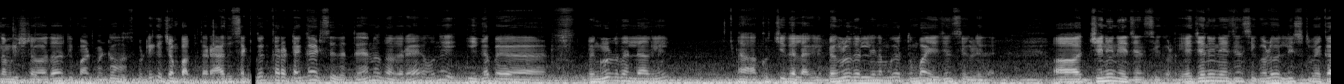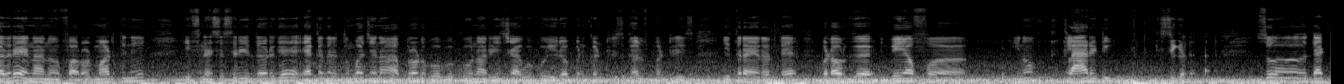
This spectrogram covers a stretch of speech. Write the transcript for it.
ನಮ್ಗೆ ಇಷ್ಟವಾದ ಡಿಪಾರ್ಟ್ಮೆಂಟು ಹಾಸ್ಪಿಟ್ಲಿಗೆ ಜಂಪ್ ಆಗ್ತಾರೆ. ಅದು ಸೆಕೆಂಡ್ ಕರೆಕ್ಟಾಗಿ ಗೈಡ್ಸ್ ಸಿಗುತ್ತೆ ಅನ್ನೋದಾದರೆ ಒಂದು ಈಗ ಬೆಂಗಳೂರಿನಲ್ಲಾಗಲಿ ಕೊಚ್ಚಿದಲ್ಲಾಗಲಿ, ಬೆಂಗಳೂರಲ್ಲಿ ನಮಗೆ ತುಂಬ ಏಜೆನ್ಸಿಗಳಿದೆ. ಜೆನ್ಯೂನ್ ಏಜೆನ್ಸಿಗಳು ಜೆನ್ಯೂನ್ ಏಜೆನ್ಸಿಗಳು ಲಿಸ್ಟ್ ಬೇಕಾದರೆ ನಾನು ಫಾರ್ವರ್ಡ್ ಮಾಡ್ತೀನಿ. ಇಫ್ ನೆಸೆಸರಿ ಇದ್ದವ್ರಿಗೆ. ಯಾಕಂದರೆ ತುಂಬ ಜನ ಅಬ್ರಾಡ್ ಹೋಗಬೇಕು ನಾನು ರೀಚ್ ಆಗಬೇಕು ಯುರೋಪಿಯನ್ ಕಂಟ್ರೀಸ್ ಗಲ್ಫ್ ಕಂಟ್ರೀಸ್ ಈ ಥರ ಇರುತ್ತೆ. ಬಟ್ ಅವ್ರಿಗೆ way of you know clarity ಸಿಗೋದಲ್ಲ ಸೊ ದ್ಯಾಟ್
